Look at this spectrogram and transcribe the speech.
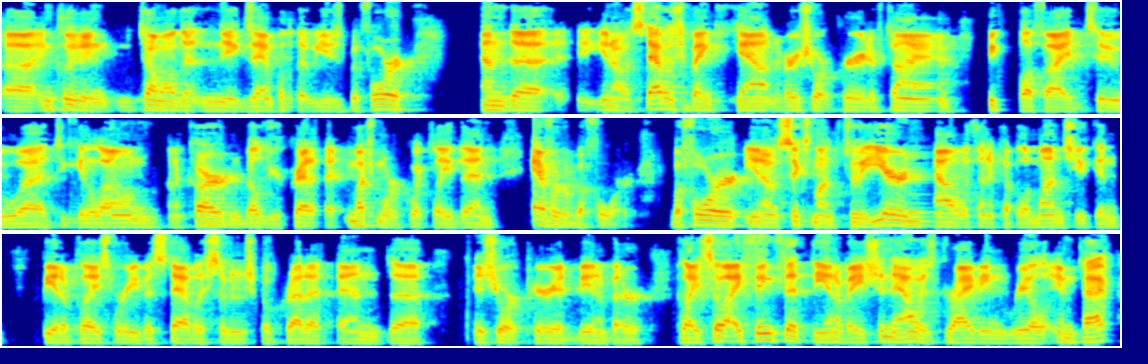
uh, including Tomo in the example that we used before, and uh, you know establish a bank account in a very short period of time be qualified to uh, to get a loan on a card and build your credit much more quickly than ever before. Before you know six months to a year now within a couple of months you can be at a place where you've established some initial credit and uh, in a short period be in a better place. So i think that the innovation now is driving real impact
